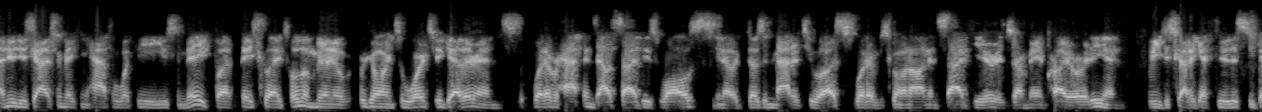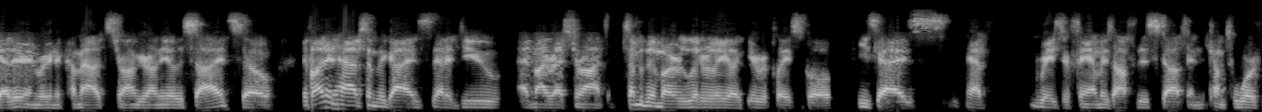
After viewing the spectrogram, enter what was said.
I knew these guys were making half of what they used to make, but basically I told them, you know, we're going to war together and whatever happens outside these walls, you know, it doesn't matter to us. Whatever's going on inside here is our main priority. And we just got to get through this together and we're going to come out stronger on the other side. So if I didn't have some of the guys that I do at my restaurant, some of them are literally like irreplaceable. These guys have raised their families off of this stuff and come to work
